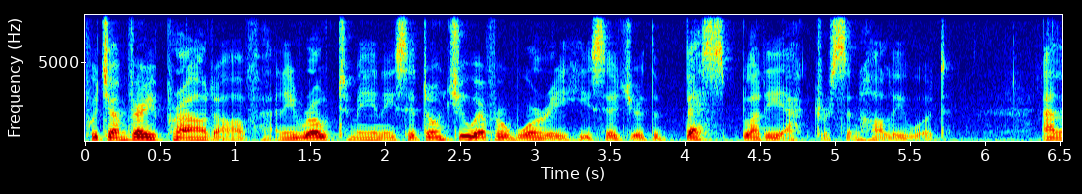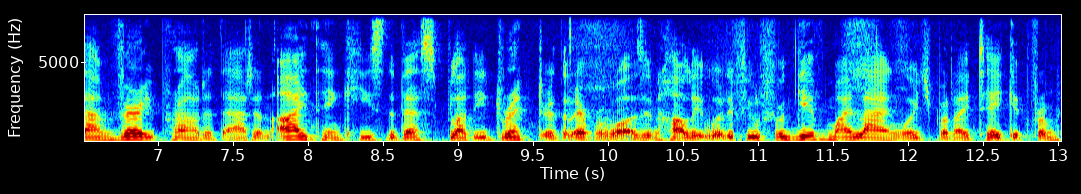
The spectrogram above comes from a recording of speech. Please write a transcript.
which I'm very proud of. And he wrote to me and he said, Don't you ever worry. He said, You're the best bloody actress in Hollywood. And I'm very proud of that. And I think he's the best bloody director that ever was in Hollywood. If you'll forgive my language, but I take it from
